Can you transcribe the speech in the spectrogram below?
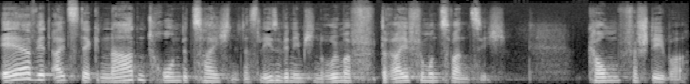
Er wird als der Gnadenthron bezeichnet. Das lesen wir nämlich in Römer 3, 25. Kaum verstehbar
